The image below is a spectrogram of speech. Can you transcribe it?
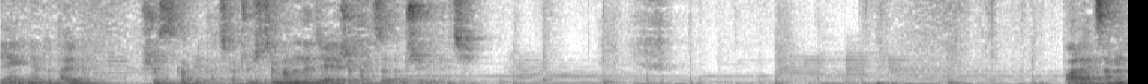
Pięknie tutaj wszystko widać. Oczywiście mam nadzieję, że bardzo dobrze widać. Polecam.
